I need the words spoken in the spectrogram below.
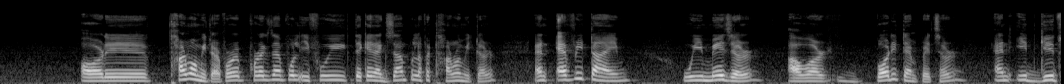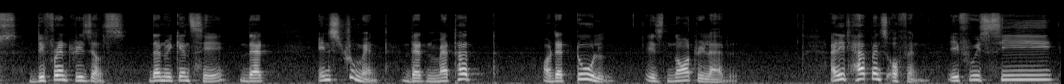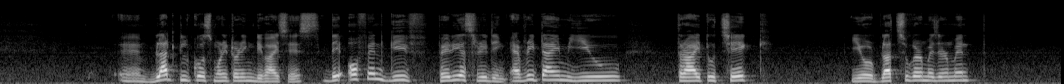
or a thermometer for, for example, if we take an example of a thermometer and every time we measure our body temperature and it gives different results then we can say that instrument that method or that tool is not reliable and it happens often. If we see uh, blood glucose monitoring devices, they often give various reading every time you try to check your blood sugar measurement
